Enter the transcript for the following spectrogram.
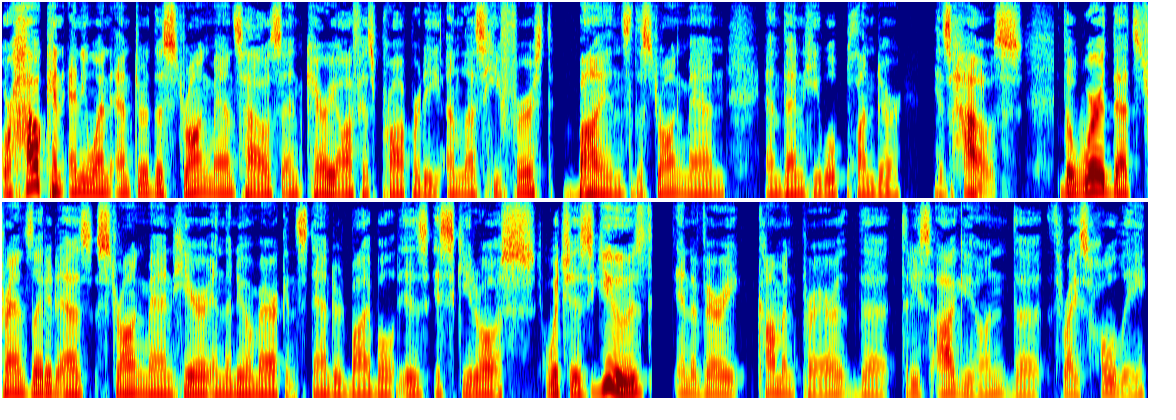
Or how can anyone enter the strong man's house and carry off his property unless he first binds the strong man and then he will plunder his house? The word that's translated as strong man here in the New American Standard Bible is iskiros, which is used in a very common prayer, the Trisagion, the thrice holy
